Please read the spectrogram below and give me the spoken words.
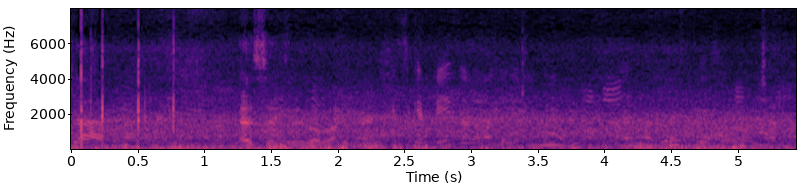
Che. Eh, senti, papà. Che pesano, ma deve Eh, ma questi non c'hanno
